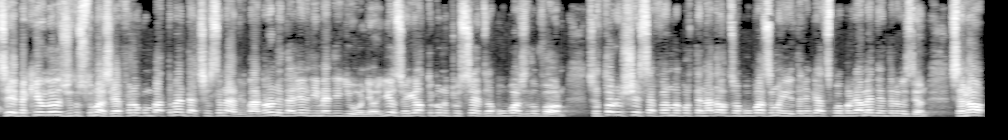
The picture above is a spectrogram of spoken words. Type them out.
Sì, perché io adesso sto mese fanno combattimento accessionati, padrone italiano di Medi Junior. Io sono 8 con più 6 a proposito di forma. Se tu riuscissi a farmi portare una dozza a proposito io ti ringrazio pubblicamente in televisione. Se no...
